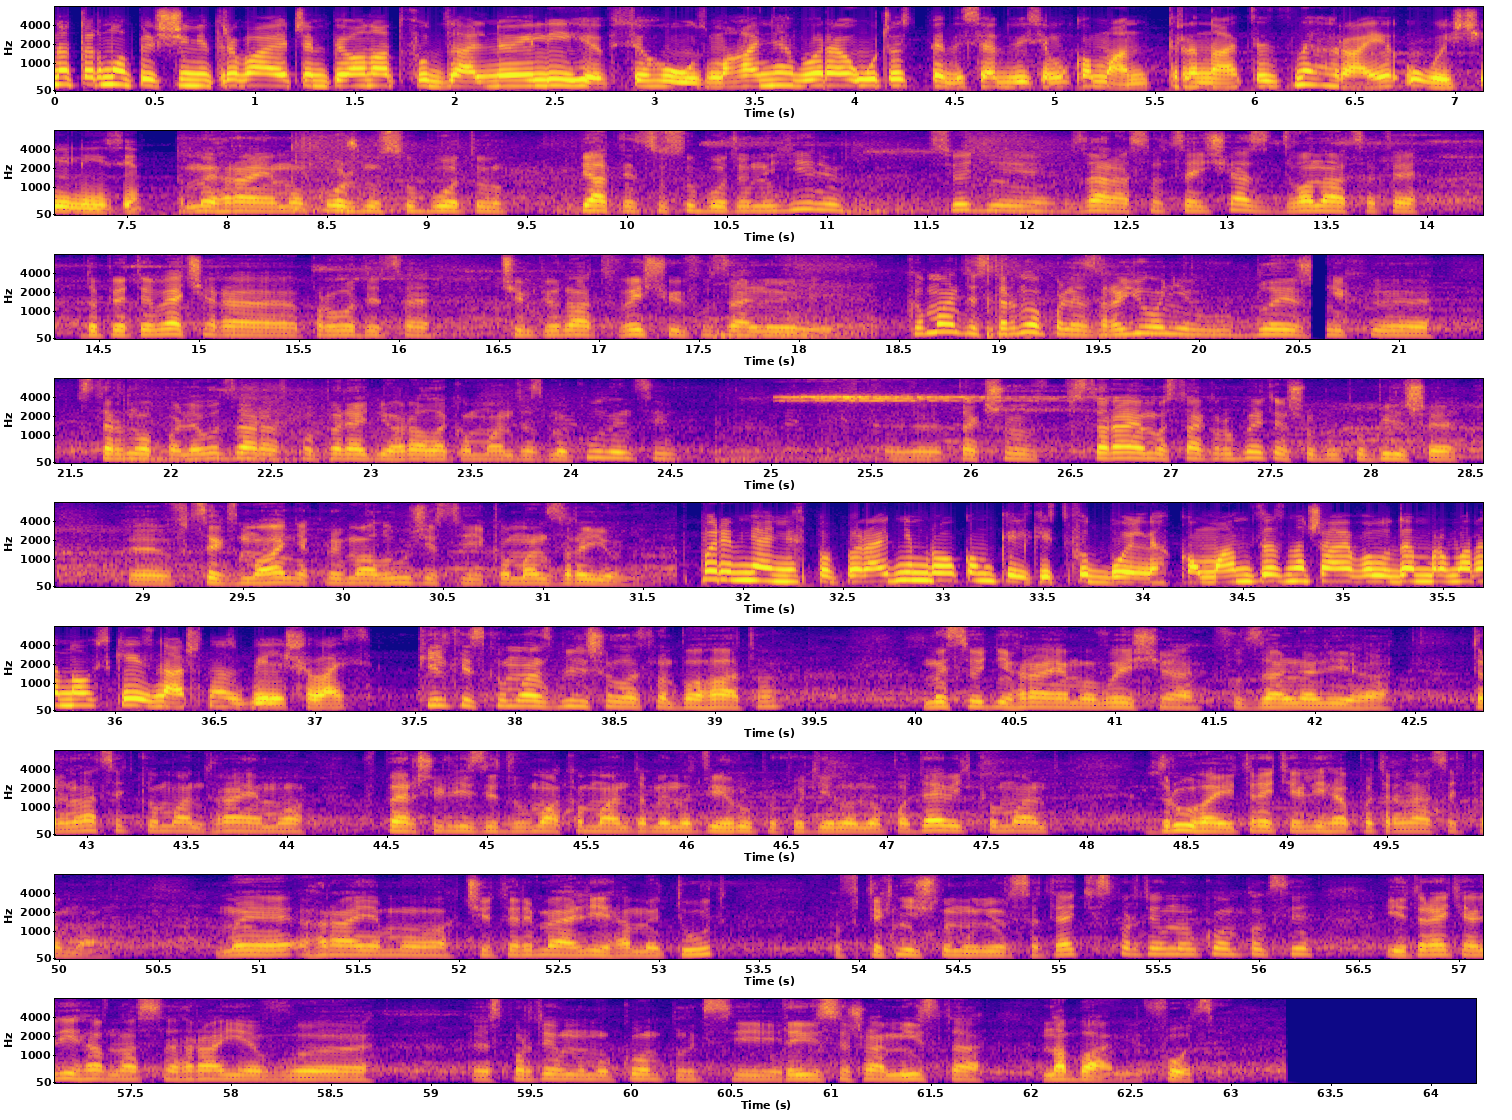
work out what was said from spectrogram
На Тернопільщині триває чемпіонат футзальної ліги. Всього у змаганнях бере участь 58 команд. 13 з них грає у вищій лізі. Ми граємо кожну суботу, п'ятницю, суботу, неділю. Сьогодні, зараз у цей час, з 12 до 5 вечора проводиться чемпіонат вищої футзальної ліги. Команди з Тернополя, з районів ближніх е, з Тернополя. От зараз попередньо грала команда з Микулинців. Е, Так що стараємось так робити, щоб побільше е, в цих змаганнях приймали участь і команд з районів. В порівнянні з попереднім роком кількість футбольних команд, зазначає Володимир Мариновський, значно збільшилась. Кількість команд збільшилась набагато. Ми сьогодні граємо вища футзальна ліга. 13 команд. Граємо в першій лізі двома командами на дві групи поділено по 9 команд. Друга і третя ліга по 13 команд. Ми граємо чотирма лігами тут, в технічному університеті спортивному комплексі. І третя ліга в нас грає в е, спортивному комплексі ДЮСШ міста на БАМі, ФОЦі.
